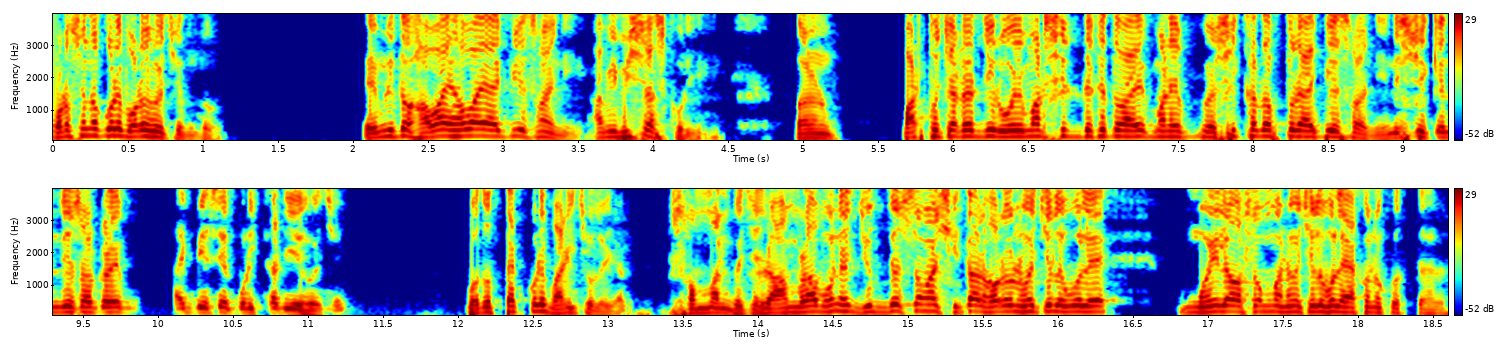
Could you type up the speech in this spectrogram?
পড়াশোনা করে বড় হয়েছেন তো। এমনি তো হাওয়ায় হাওয়ায় আইপিএস হয়নি, আমি বিশ্বাস করি। কারণ পার্থ চ্যাটার্জির ওএমআর শিট দেখে তো মানে শিক্ষা দপ্তরে আইপিএস হয়নি, নিশ্চয়ই কেন্দ্রীয় সরকারের আইপিএস এর পরীক্ষা দিয়ে হয়েছে পদত্যাগ করে বাড়ি চলে যান, সম্মান বেঁচে রাম রাবণের যুদ্ধের সময় সীতার হরণ হয়েছিল বলে, মহিলা অসম্মান হয়েছিল বলে এখনও করতে হবে।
